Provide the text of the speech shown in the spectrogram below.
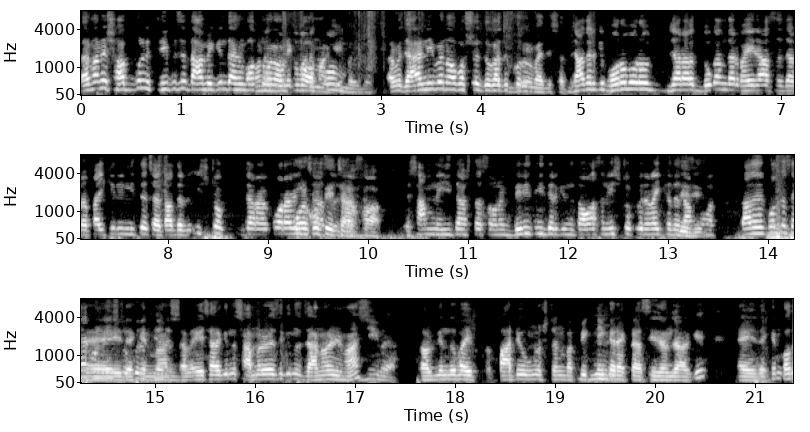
তার মানে সবগুলো থ্রি পিসের দামই কিন্তু এখন বর্তমানে অনেক কম ভাই ভাই। তারপর যারা নিবেন অবশ্যই যোগাযোগ করবেন ভাইদের সাথে। যাদেরকে বড় বড় যারা দোকানদার ভাইরা আছে যারা পাইকারি নিতে চায় তাদের স্টক যারা করার ইচ্ছা আছে, সামনে ঈদ আসতেছে অনেক দেরি ঈদের কিন্তু তাও আসেন স্টক করে রাখতে দাম তাদের বলতেছে এখন স্টক করে মাশাআল্লাহ। এছাড়া কিন্তু সামনে রয়েছে কিন্তু জানুয়ারি মাস। জি ভাই তারপর কিন্তু ভাই পার্টি অনুষ্ঠান বা পিকনিকের একটা সিজন যা আর কি। এই দেখেন কত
